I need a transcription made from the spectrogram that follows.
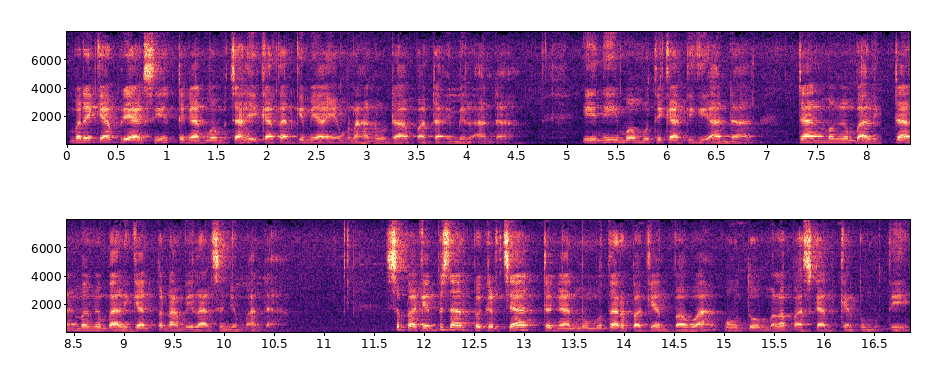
mereka bereaksi dengan memecah ikatan kimia yang menahan noda pada emil Anda. Ini memutihkan gigi Anda dan, dan mengembalikan penampilan senyum Anda. Sebagian besar bekerja dengan memutar bagian bawah untuk melepaskan gel pemutih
